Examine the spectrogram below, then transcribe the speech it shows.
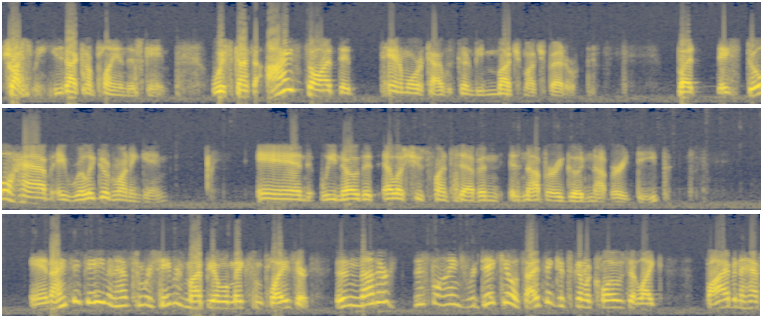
Trust me, he's not going to play in this game. Wisconsin. I thought that Tanner Mordecai was going to be much much better, but they still have a really good running game. And we know that LSU's front seven is not very good not very deep. And I think they even have some receivers might be able to make some plays there. There's another. This line's ridiculous. I think it's going to close at like five and a half,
